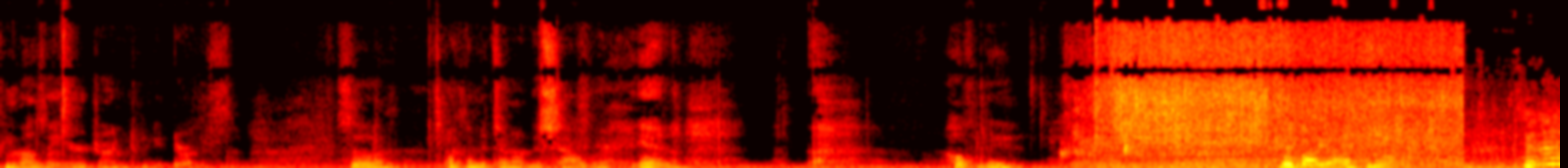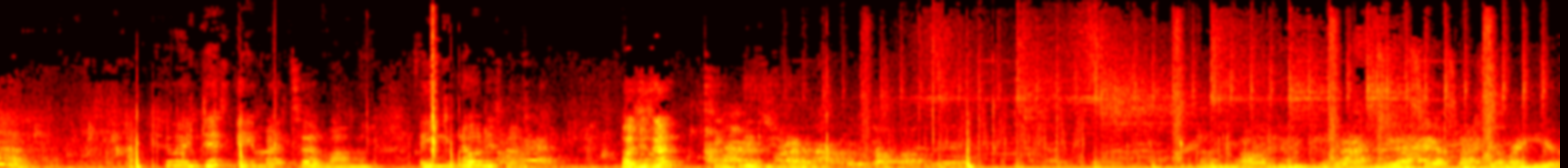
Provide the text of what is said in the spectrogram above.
Females in here trying to get dressed. So I'm gonna turn on the shower and hopefully. Bye bye, y'all. Shut up. I just ate my tub, mama. And you know this, mama. What you say? Oh, y'all, y'all see yourself? You're right here.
